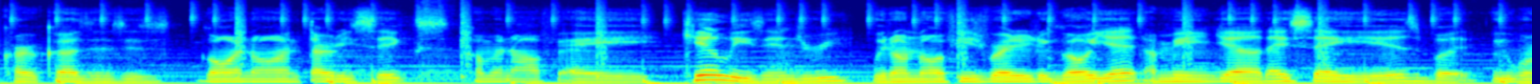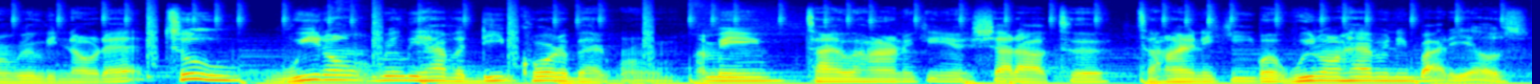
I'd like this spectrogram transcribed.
Kirk Cousins is going on 36, coming off a Achilles injury. We don't know if he's ready to go yet. I mean, yeah, they say he is, but we won't really know that. Two, we don't really have a deep quarterback room. I mean, Taylor Heinicke, and shout out to, to Heinicke, but we don't have anybody else.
